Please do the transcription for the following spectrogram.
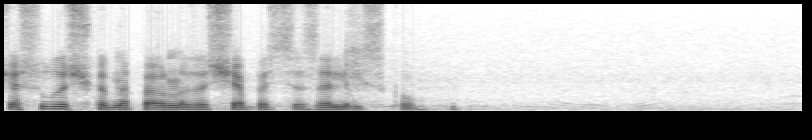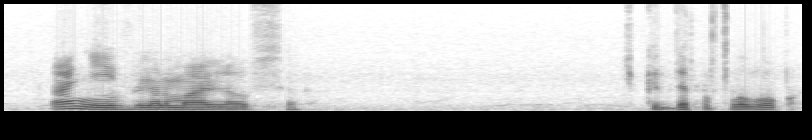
Ще удочка, напевно, зачепиться за ліском. А ні, нормально все. Тільки де поплавок.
